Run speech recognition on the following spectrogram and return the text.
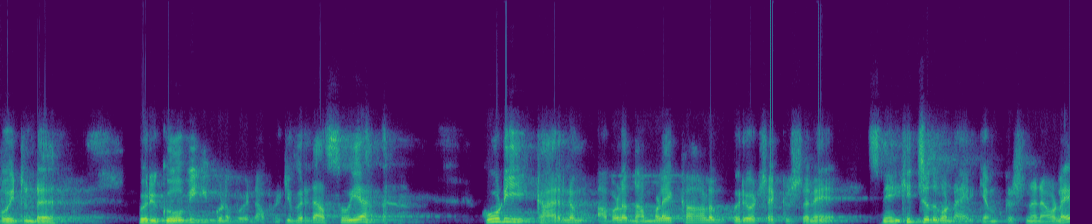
പോയിട്ടുണ്ട്? ഒരു ഗോപിക്കും കൂടെ പോയിട്ടുണ്ട്. അപ്പോഴേക്കും ഇവരുടെ അസൂയ കൂടി. കാരണം അവൾ നമ്മളെക്കാളും ഒരുപക്ഷെ കൃഷ്ണനെ സ്നേഹിച്ചത് കൊണ്ടായിരിക്കാം കൃഷ്ണൻ അവളെ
